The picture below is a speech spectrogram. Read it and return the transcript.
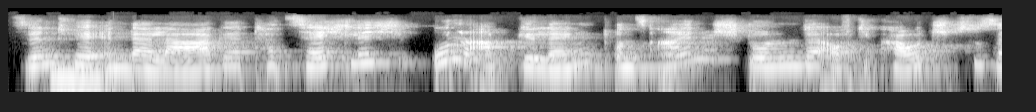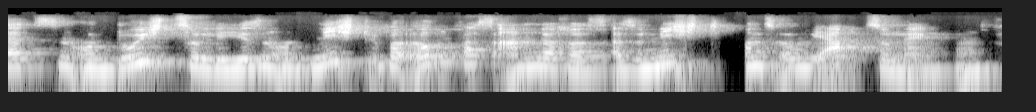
Sind wir in der Lage, tatsächlich unabgelenkt uns eine Stunde auf die Couch zu setzen und durchzulesen und nicht über irgendwas anderes, also nicht uns irgendwie abzulenken?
